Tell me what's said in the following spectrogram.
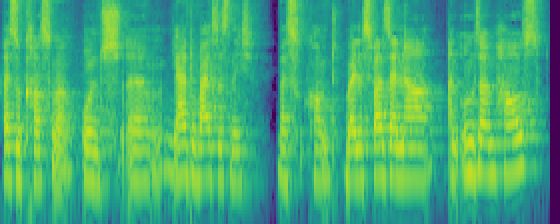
weil es so krass war. Und ähm, ja, du weißt es nicht, was kommt, weil es war sehr nah an unserem Haus,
